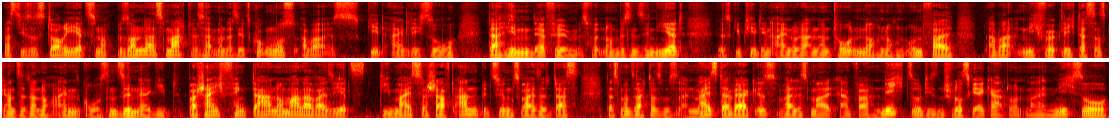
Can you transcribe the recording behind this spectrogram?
was diese Story jetzt noch besonders macht, weshalb man das jetzt gucken muss, aber es geht eigentlich so dahin, der Film. Es wird noch ein bisschen sinniert, es gibt hier den einen oder anderen Toten noch, noch einen Unfall, aber nicht wirklich, dass das Ganze dann noch einen großen Sinn ergibt. Wahrscheinlich fängt da normalerweise jetzt die Meisterschaft an, beziehungsweise das, dass man sagt, dass es ein Meisterwerk ist, weil es mal einfach nicht so diesen Schlussgag hat und mal nicht so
